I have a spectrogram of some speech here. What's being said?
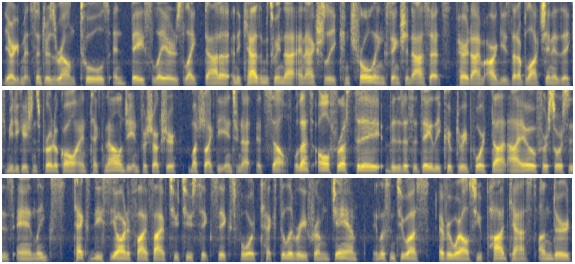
The argument centers around tools and base layers like data and the chasm between that and actually controlling sanctioned assets. Paradigm argues that a blockchain is a communications protocol and technology infrastructure, much like the internet itself. Well, that's all for us today. Visit us at dailycryptoreport.io for sources and links. Text DCR to 552266 for text delivery from JAM and listen to us everywhere else you podcast under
